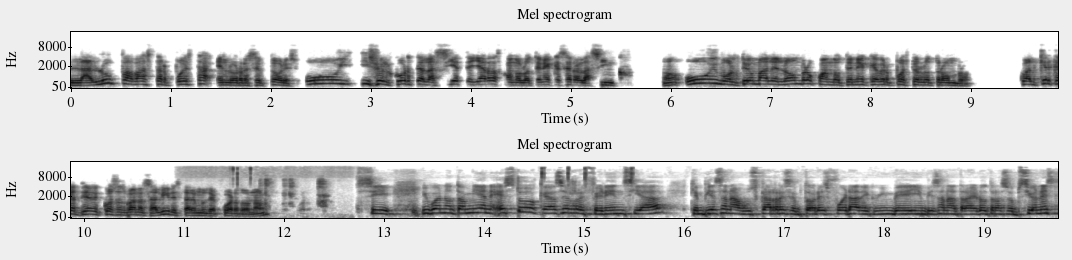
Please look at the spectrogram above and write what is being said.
la lupa va a estar puesta en los receptores. Uy, hizo el corte a las 7 yardas cuando lo tenía que hacer a las 5. ¿no? Uy, volteó mal el hombro cuando tenía que haber puesto el otro hombro. Cualquier cantidad de cosas van a salir, estaremos de acuerdo, ¿no? Sí, y bueno, también esto que hace referencia, que empiezan a buscar receptores fuera de Green Bay y empiezan a traer otras opciones,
